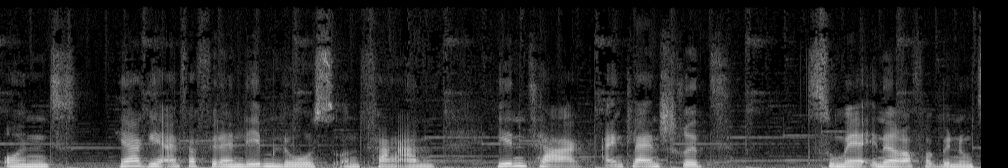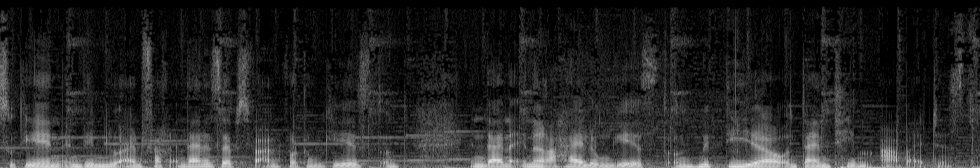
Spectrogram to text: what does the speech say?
und ja, geh einfach für dein Leben los und fang an, jeden Tag einen kleinen Schritt zu mehr innerer Verbindung zu gehen, indem du einfach in deine Selbstverantwortung gehst und in deine innere Heilung gehst und mit dir und deinen Themen arbeitest.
